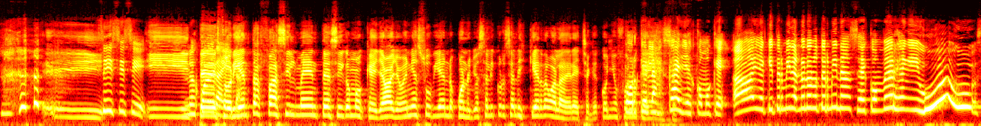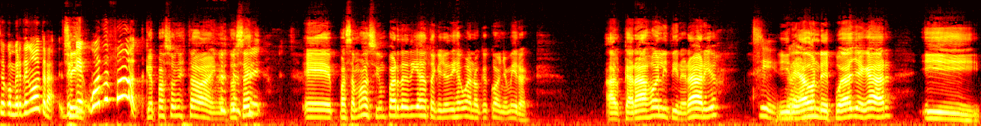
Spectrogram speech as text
y, Sí, sí, sí. y No te desorientas fácilmente, así como que ya va, yo venía subiendo, cuando yo salí crucé a la izquierda o a la derecha, ¿qué coño fue lo Porque que las hice? calles como que, ay, aquí termina, no, no, no termina, se convergen y uh, uh, se convierte en otra. Así Sí. que, what the fuck? ¿Qué pasó en esta vaina? Entonces, Sí. eh, pasamos así un par de días hasta que yo dije, bueno, ¿qué coño? Mira, al carajo el itinerario, Sí. iré real. a donde pueda llegar y,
